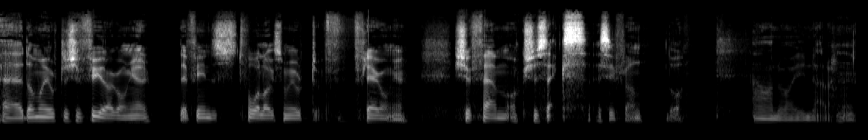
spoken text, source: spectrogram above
Eh, de har gjort det 24 gånger. Det finns två lag som har gjort fler gånger. 25 och 26 är siffran då. Ja, det var ju nära. Eh,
